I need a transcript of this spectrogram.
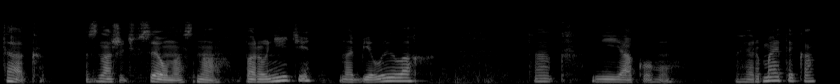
Так, значить, все у нас на пароніті, на білилах. Так, ніякого герметика.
